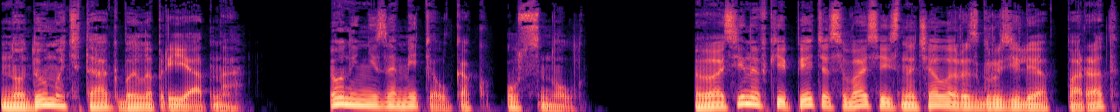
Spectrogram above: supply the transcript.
но думать так было приятно. Он и не заметил, как уснул. В Осиновке Петя с Васей сначала разгрузили аппарат,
